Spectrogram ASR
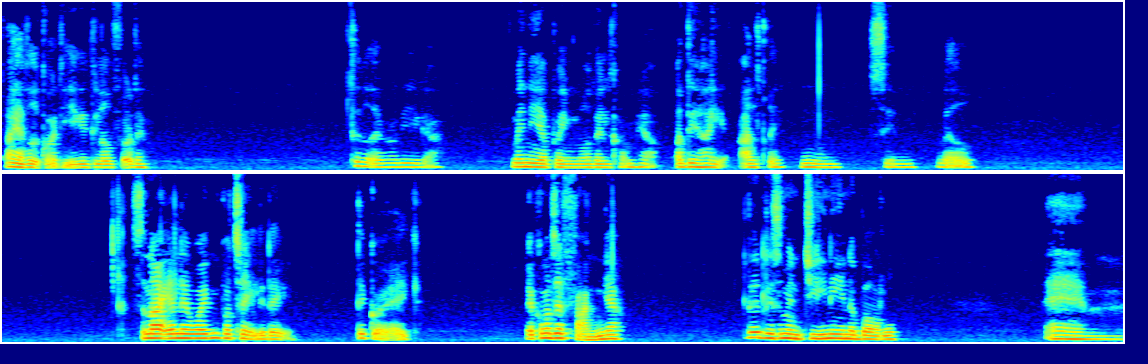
Og jeg ved godt, I ikke er glade for det. Det ved jeg godt, I ikke er. Men I er på ingen måde velkommen her, og det har I aldrig nogensinde været. Så nej, jeg laver ikke en portal i dag. Det gør jeg ikke. Jeg kommer til at fange jer. Lidt ligesom en genie in a bottle. Øhm,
